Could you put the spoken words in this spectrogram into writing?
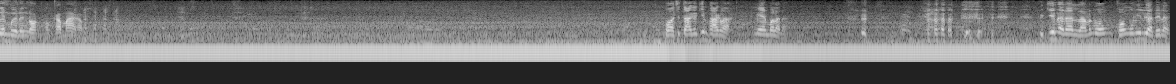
เกินมือหนึ่งดอกของกามมาครับพอจิตาก็กินผักล่ะแมนบ่ล่ะนะคือกินอันนั้นล่ะมันของของมันมีเลือดด้วยน่ะ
